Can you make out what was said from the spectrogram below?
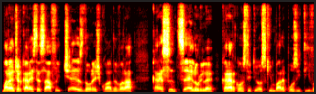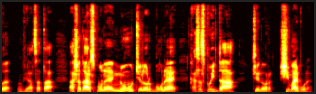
Marea încercare este să afli ce îți dorești cu adevărat, care sunt țelurile care ar constitui o schimbare pozitivă în viața ta. Așadar, spune nu celor bune ca să spui da celor și mai bune.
